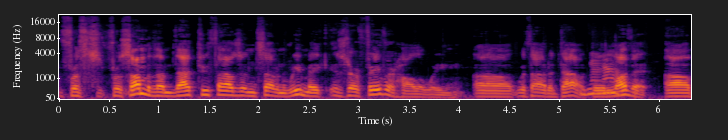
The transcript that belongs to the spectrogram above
For for some of them, that 2007 remake is their favorite Halloween, uh, without a doubt. They love it, uh,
